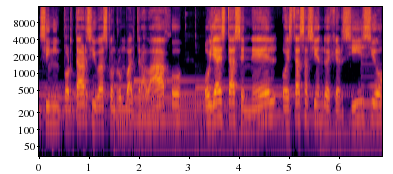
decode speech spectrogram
sin importar si vas con rumbo al trabajo o ya estás en él o estás haciendo ejercicio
